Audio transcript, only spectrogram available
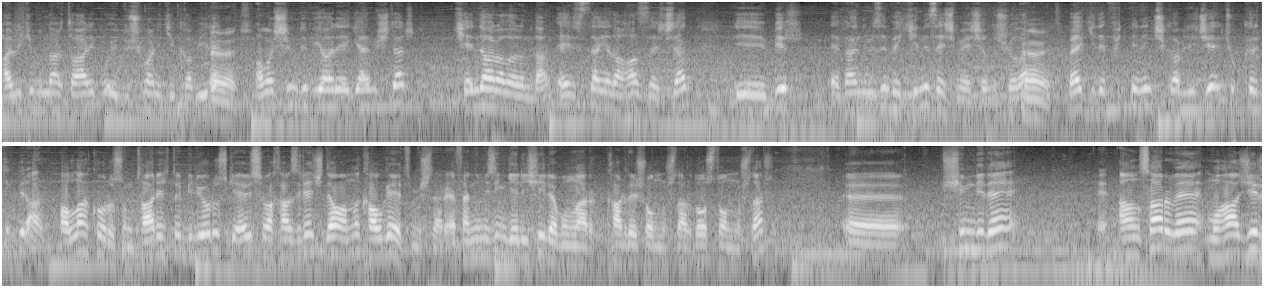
Halbuki bunlar tarih boyu düşman iki kabile. Evet. Ama şimdi bir araya gelmişler. Kendi aralarından, Evs'ten ya da Hazreç'ten e, bir Efendimizin vekilini seçmeye çalışıyorlar. Evet. Belki de fitnenin çıkabileceği çok kritik bir an. Allah korusun. Tarihte biliyoruz ki Evs ve Hazreç devamlı kavga etmişler. Efendimizin gelişiyle bunlar kardeş olmuşlar, dost olmuşlar. Ee, şimdi de e, Ansar ve muhacir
